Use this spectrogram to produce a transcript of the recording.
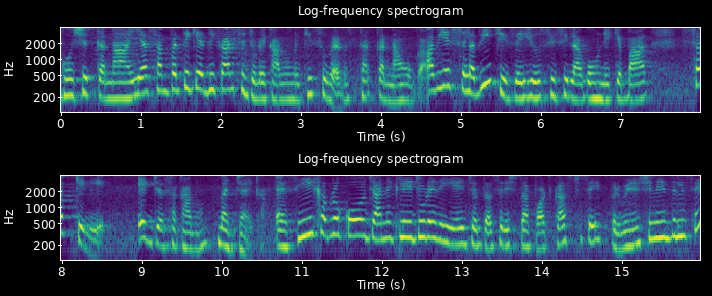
घोषित करना या संपत्ति के अधिकार से जुड़े कानूनों की सुव्यवस्था करना होगा। अब ये सभी चीज़ें यूसीसी लागू होने के बाद सबके लिए एक जैसा कानून बन जाएगा। ऐसी ही खबरों को जानने के लिए जुड़े रहिए जनता सरिश्ता पॉडकास्ट से प्रवीण दिल्ली से।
